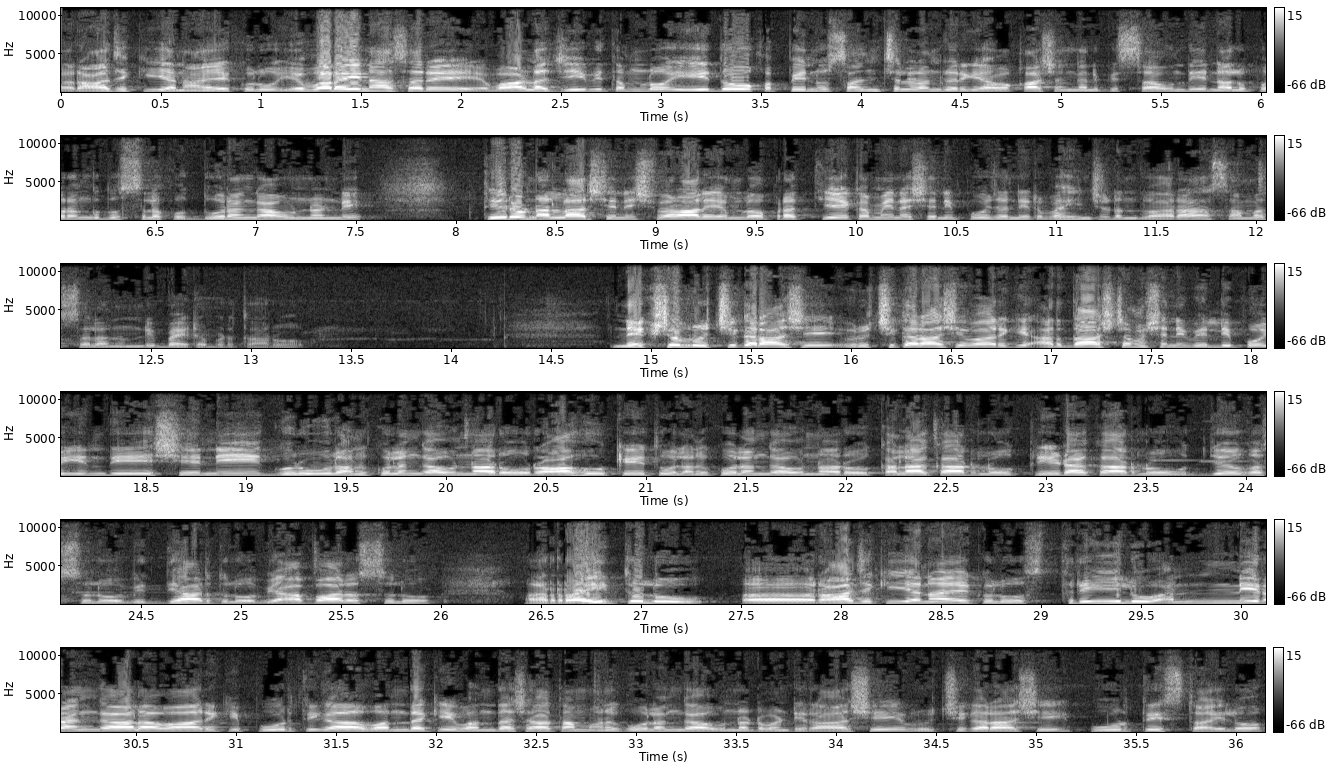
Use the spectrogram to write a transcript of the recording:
రాజకీయ నాయకులు ఎవరైనా సరే వాళ్ళ జీవితంలో ఏదో ఒక పెను సంచలనం జరిగే అవకాశం కనిపిస్తూ ఉంది. నలుపు రంగు దుస్తులకు దూరంగా ఉండండి. తీరు నల్లార్ శనీశ్వర ఆలయంలో ప్రత్యేకమైన శని పూజ నిర్వహించడం ద్వారా సమస్యల నుండి బయటపడతారు. నెక్స్ట్ వృచ్చిక రాశి వృచ్చిక రాశి వారికి అర్ధాష్టమ శని వెళ్ళిపోయింది. శని గురువులు అనుకూలంగా ఉన్నారు. రాహు కేతువులు అనుకూలంగా ఉన్నారు. కళాకారులు క్రీడాకారులు ఉద్యోగస్తులు విద్యార్థులు వ్యాపారస్తులు రైతులు రాజకీయ నాయకులు స్త్రీలు అన్ని రంగాల వారికి పూర్తిగా వందకి వంద శాతం అనుకూలంగా ఉన్నటువంటి రాశి వృశ్చిక రాశి పూర్తి స్థాయిలో.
